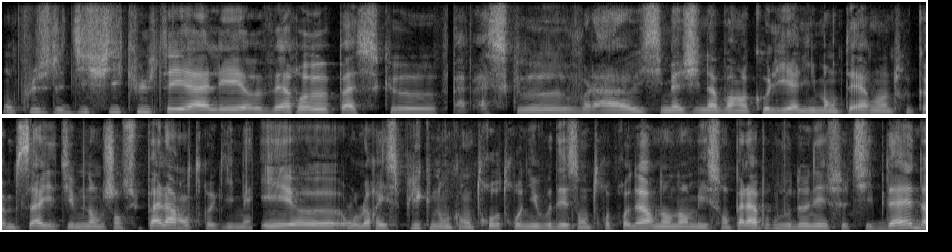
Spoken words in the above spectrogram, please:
ont, plus de difficultés à aller euh, vers eux parce que bah, parce que voilà ils s'imaginent avoir un colis alimentaire ou un truc comme ça. Ils disent non j'en suis pas là entre guillemets. Et euh, on leur explique donc entre autres au niveau des entrepreneurs non non mais ils sont pas là pour vous donner ce type d'aide.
